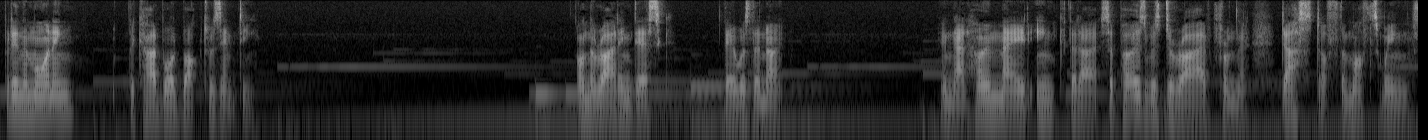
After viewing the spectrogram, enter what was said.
But in the morning, the cardboard box was empty. On the writing desk, there was the note. In that homemade ink that I suppose was derived from the dust off the moth's wings.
